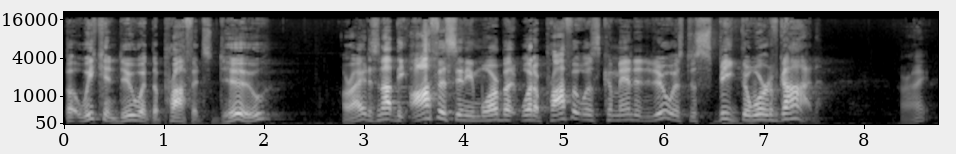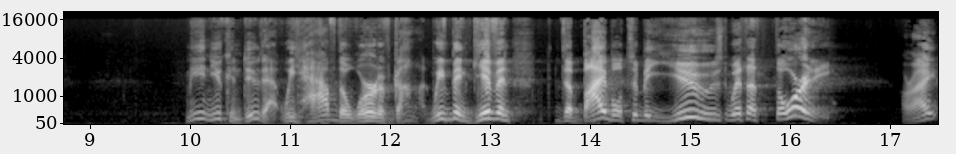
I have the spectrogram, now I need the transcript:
But we can do what the prophets do. All right? It's not the office anymore, but what a prophet was commanded to do was to speak the word of God. All right? Me and you can do that. We have the word of God. We've been given the Bible to be used with authority. All right?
